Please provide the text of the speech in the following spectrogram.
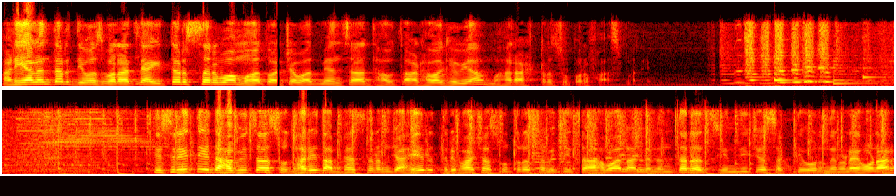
आणि यानंतर दिवसभरातल्या इतर सर्व महत्त्वाच्या बातम्यांचा धावता आढावा घेऊया महाराष्ट्र सुपरफास्टमध्ये. तिसरी ते दहावीचा सुधारित अभ्यासक्रम जाहीर त्रिभाषा सूत्र समितीचा अहवाल आल्यानंतरच हिंदीच्या सक्तीवर निर्णय होणार.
